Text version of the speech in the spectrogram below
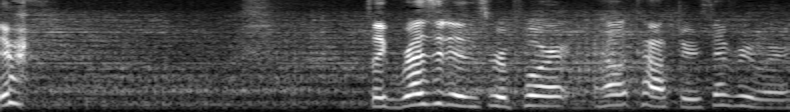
There, it's like residents report helicopters everywhere.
